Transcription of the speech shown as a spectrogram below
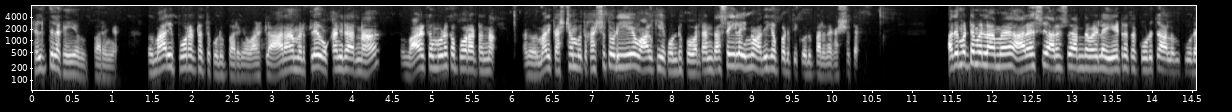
ஹெல்த்தில் கையை வைப்பாருங்க. ஒரு மாதிரி போராட்டத்தை கொடுப்பாருங்க வாழ்க்கையில். ஆறாம் இடத்துலேயே உட்காந்துட்டாருன்னா வாழ்க்கை முழுக்க போராட்டம் தான் அது ஒரு மாதிரி கஷ்டம் கஷ்டத்தோடையே வாழ்க்கையை கொண்டு போவார். தன் தசையில இன்னும் அதிகப்படுத்தி கொடுப்பார் அந்த கஷ்டத்தை. அது மட்டும் இல்லாமல் அரசு அரசு சார்ந்த வழியில ஏற்றத்தை கொடுத்தாலும் கூட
